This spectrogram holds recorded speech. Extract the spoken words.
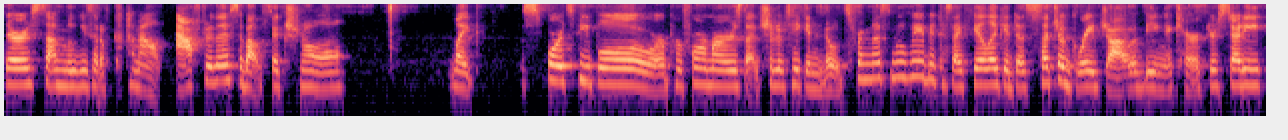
there are some movies that have come out after this about fictional like sports people or performers that should have taken notes from this movie because I feel like it does such a great job of being a character study,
